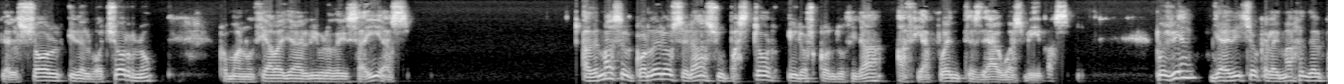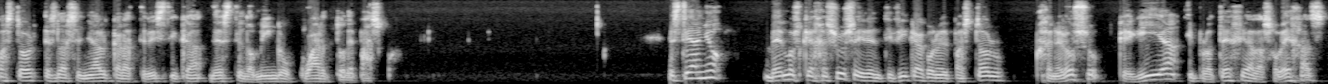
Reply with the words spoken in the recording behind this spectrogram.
del sol y del bochorno, como anunciaba ya el libro de Isaías. Además, el Cordero será su pastor y los conducirá hacia fuentes de aguas vivas. Pues bien, ya he dicho que la imagen del pastor es la señal característica de este domingo cuarto de Pascua. Este año vemos que Jesús se identifica con el pastor generoso que guía y protege a las ovejas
